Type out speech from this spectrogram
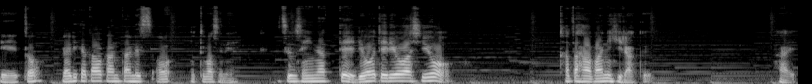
えーと、やり方は簡単です。お、乗ってますね。うつ伏せになって、両手両足を肩幅に開く。はい。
